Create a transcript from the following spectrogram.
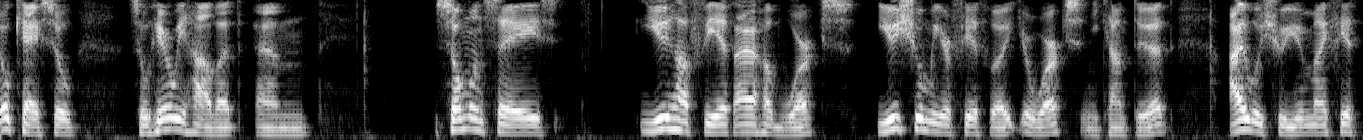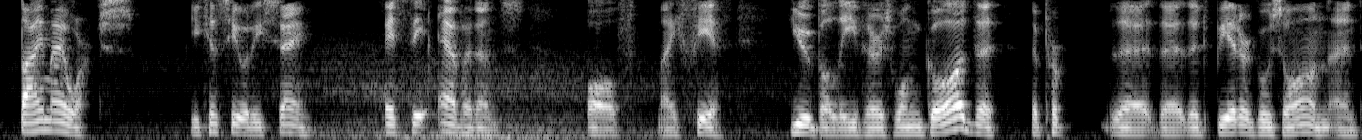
Okay, so so here we have it. Um, someone says, "You have faith, I have works. You show me your faith without your works, and you can't do it. I will show you my faith by my works. You can see what he's saying. It's the evidence of my faith. You believe there's one God. The the the the, the debater goes on and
